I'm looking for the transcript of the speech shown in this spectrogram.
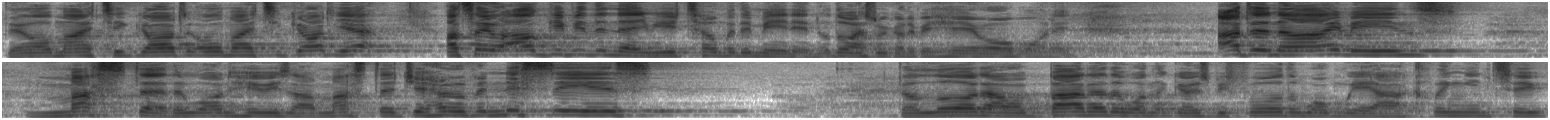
The Almighty God, Almighty God, yeah. I'll tell you what, I'll give you the name, you tell me the meaning. Otherwise, we're going to be here all morning. Adonai means master, the one who is our master. Jehovah Nissi is the Lord our banner, the one that goes before, the one we are clinging to.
